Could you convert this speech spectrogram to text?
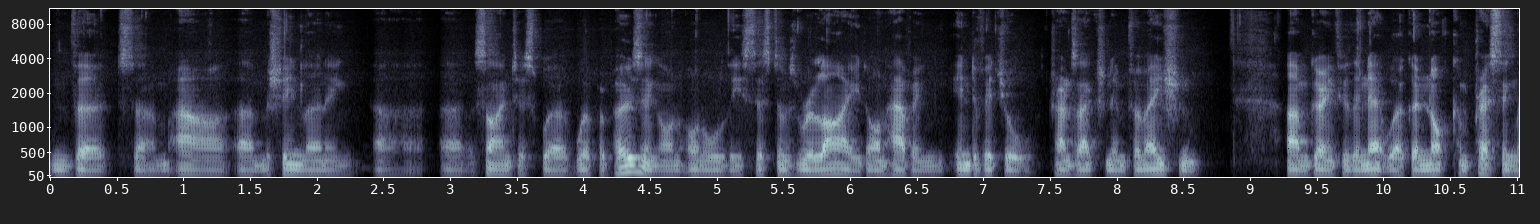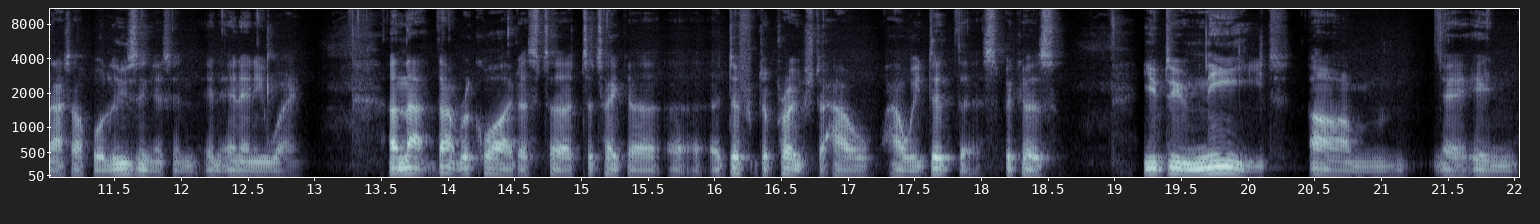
that um, our uh, machine learning uh, uh scientists were, were proposing on, on all of these systems relied on having individual transaction information um, going through the network and not compressing that up or losing it in, in, in any way and that that required us to to take a, a, a different approach to how how we did this because you do need um, in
